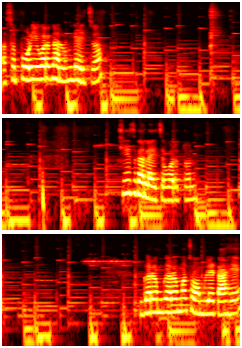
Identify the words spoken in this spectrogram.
असं पोळीवर घालून घ्यायचं. चीज घालायचं वरतून. गरम गरमच ऑमलेट आहे.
